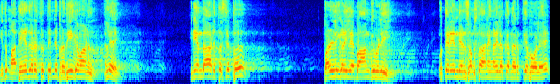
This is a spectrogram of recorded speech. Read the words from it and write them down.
ഇത് മതേതരത്വത്തിന്റെ പ്രതീകമാണ് അല്ലേ? ഇനി എന്താ അടുത്ത സ്റ്റെപ്പ്? പള്ളികളിലെ ബാങ്ക് വിളി. ഉത്തരേന്ത്യൻ സംസ്ഥാനങ്ങളിലൊക്കെ നിർത്തിയ പോലെ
